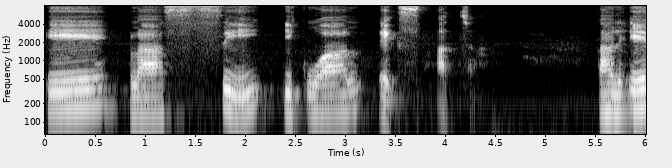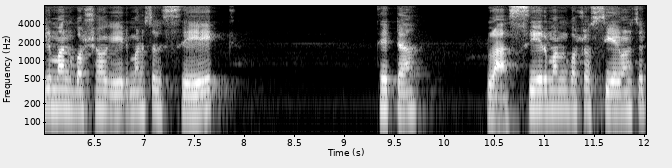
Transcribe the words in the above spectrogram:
A plus C equal X আচ্ছা। তাহলে এর মান বসাও, এর মান হচ্ছে সেক থেটা প্লাস সি এর মান বসাও সি এর মান হচ্ছে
